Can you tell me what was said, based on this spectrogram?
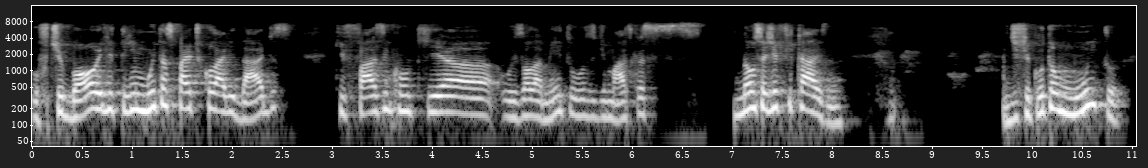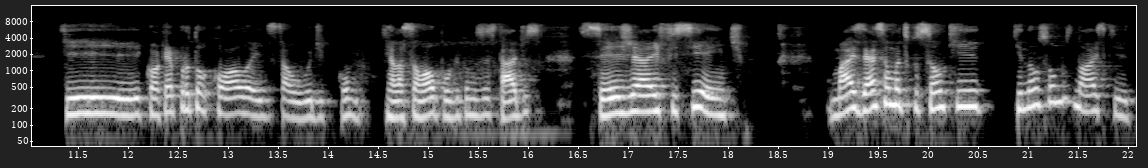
o, futebol ele tem muitas particularidades que fazem com que a, o isolamento, o uso de máscaras não seja eficaz. Né? Dificultam muito que qualquer protocolo de saúde com relação ao público nos estádios seja eficiente. Mas essa é uma discussão que, que não somos nós que,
